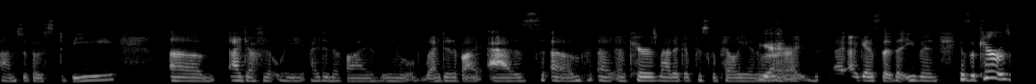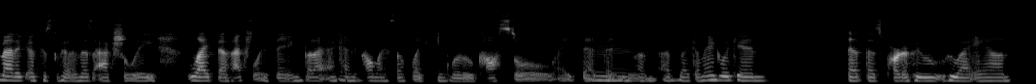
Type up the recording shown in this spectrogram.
I'm supposed to be um I definitely identify as you know identify as um a, a charismatic Episcopalian or, Yeah. or I, I guess that, that even because the charismatic Episcopalian that's actually like that's actually a thing but I, I kind of Mhm. call myself like Anglo Costal like that that you know Mm. I'm, I'm like I'm Anglican that that's part of who who I am.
